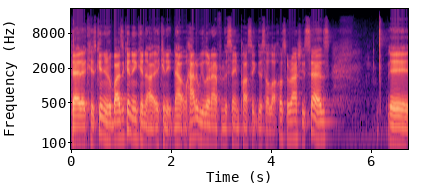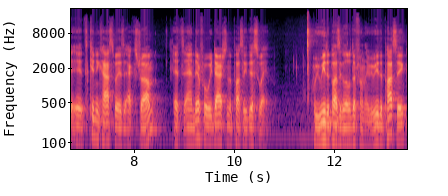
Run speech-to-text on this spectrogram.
that his kinyan who buys a kinyan can, uh, can eat. Now, how do we learn out from the same pasuk this halacha? So Rashi says it's kidney kaspa is extra. It's and therefore we dash in the pasuk this way. We read the pasuk a little differently. We read the pasuk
